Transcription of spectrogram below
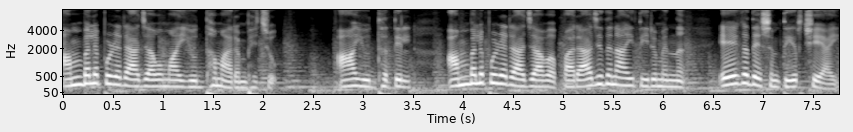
അമ്പലപ്പുഴ രാജാവുമായി യുദ്ധം ആരംഭിച്ചു. ആ യുദ്ധത്തിൽ അമ്പലപ്പുഴ രാജാവ് പരാജിതനായി തീരുമെന്ന് ഏകദേശം തീർച്ചയായി.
